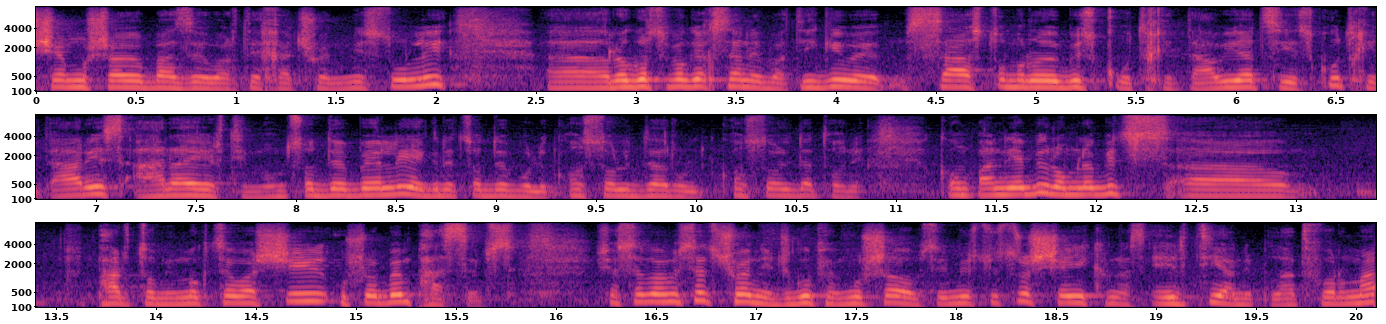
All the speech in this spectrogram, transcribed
შემუშავებაზე ვართ ახლა ჩვენ მისული. როგორც მოგეხსენებათ, იგივე საასტუმროების კუთხით, ავიაციის კუთხით არის არაერთი მომწოდებელი, ეგრეთ წოდებული კონსოლიდარული კონსოლიდატორი კომპანიები, რომლებიც ფართო მიმოქცევაში უშვებენ ფასებს. შესაბამისად, ჩვენი ჯგუფი მუშაობს იმისთვის, რომ შეიქმნას ერთიანი პლატფორმა,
